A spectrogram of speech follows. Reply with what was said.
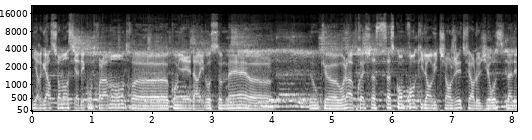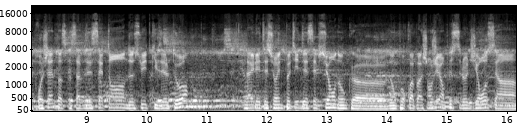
il regarde sûrement s'il y a des contre-la-montre, euh, combien il y a d'arrivées au sommet. euh, donc euh, voilà, après ça, se comprend qu'il a envie de changer, de faire le Giro l'année prochaine parce que ça faisait 7 ans de suite qu'il faisait le tour. Là, il était sur une petite déception, donc, donc pourquoi pas changer. En plus, le Giro, c'est un,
